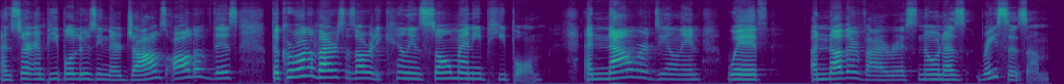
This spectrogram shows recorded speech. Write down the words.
and certain people losing their jobs. All of this, the coronavirus is already killing so many people. And now we're dealing with another virus known as racism.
